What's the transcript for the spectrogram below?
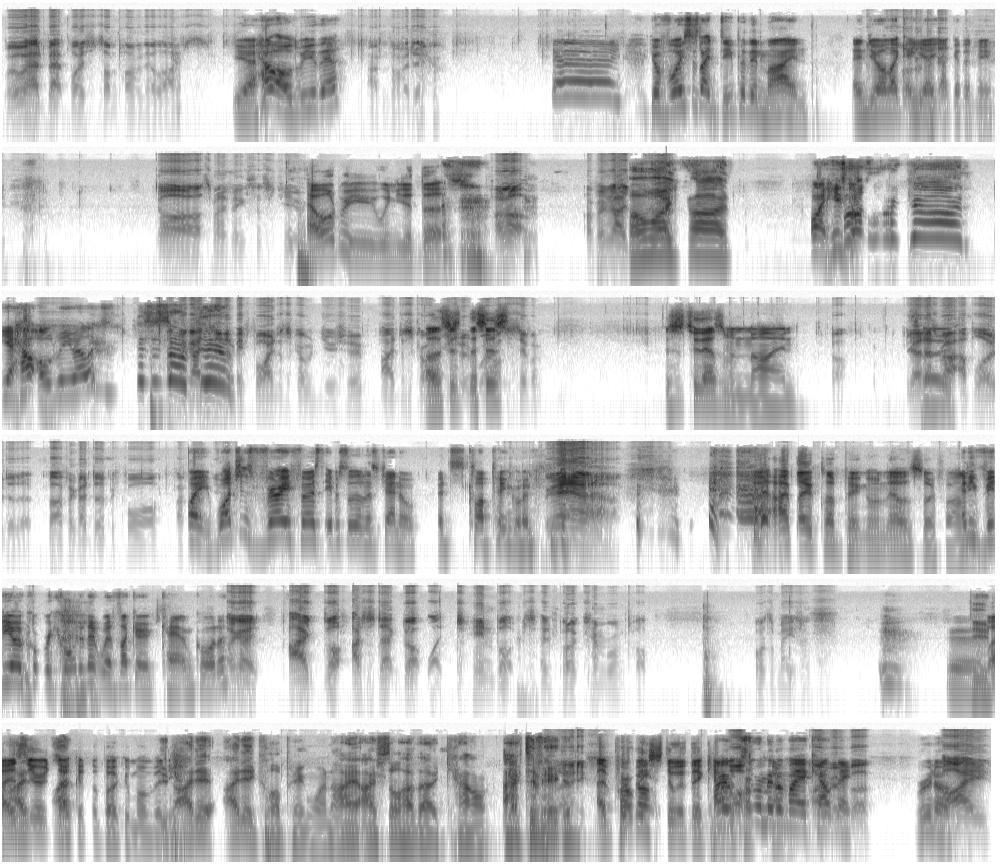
We all had that voice sometime in their lives. yeah, how old were you there? I have no idea. Yay! Your voice is like deeper than mine, and you're like a year younger than me. Oh, Smiley thinks it's cute. How old were you when you did this? I'm not. Oh, I think I. Oh my god. Oh, he's got. Oh my god. Yeah, how old were you, Alex? This is I so think I did it before I discovered YouTube. I discovered Oh, this is- this when I was is- seven. This is 2009. Yeah, So- that's why I uploaded it. But I think I did it before. I Wait, watch YouTube. his very first episode on this channel. It's Club Penguin. Yeah. I, I played Club Penguin. That was so fun. and he video recorded it with like a camcorder. Okay, I got. I stacked up like ten books and put a camera on top. It was amazing. Yeah. Dude, Why is I- there a I- duck in the Pokemon video? Dude, I did I did Club Penguin. I I still have that account activated. I probably still have the I account. still probably remember can't my I account name, remember. Bruno. I.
